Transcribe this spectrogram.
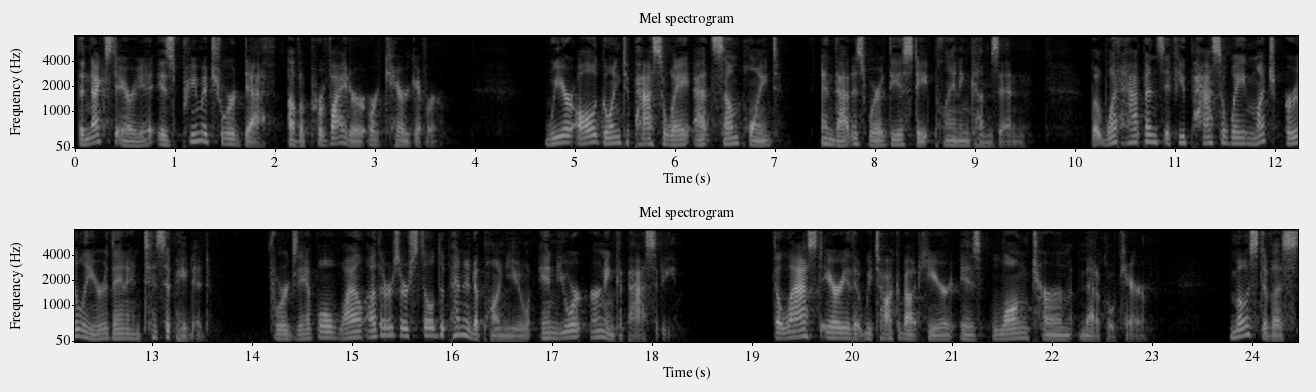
The next area is premature death of a provider or caregiver. We are all going to pass away at some point, and that is where the estate planning comes in. But what happens if you pass away much earlier than anticipated? For example, while others are still dependent upon you and your earning capacity. The last area that we talk about here is long term medical care. Most of us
